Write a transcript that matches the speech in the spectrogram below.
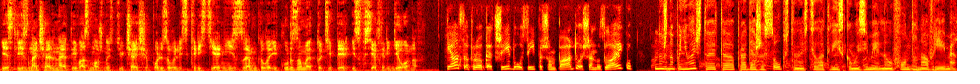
Если изначально этой возможностью чаще пользовались крестьяне из Земгала и Курзамы, то теперь из всех регионов. Jāsaprot, ka šī būs īpašuma pārdošana uz laiku, Нужно понимать, что это продажа собственности Латвийскому земельному фонду на время.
